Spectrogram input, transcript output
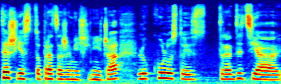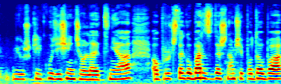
też jest to praca rzemieślnicza. Lukulus to jest tradycja już kilkudziesięcioletnia. Oprócz tego bardzo też nam się podoba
